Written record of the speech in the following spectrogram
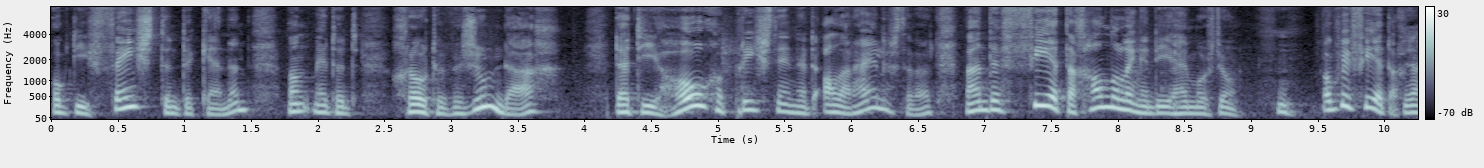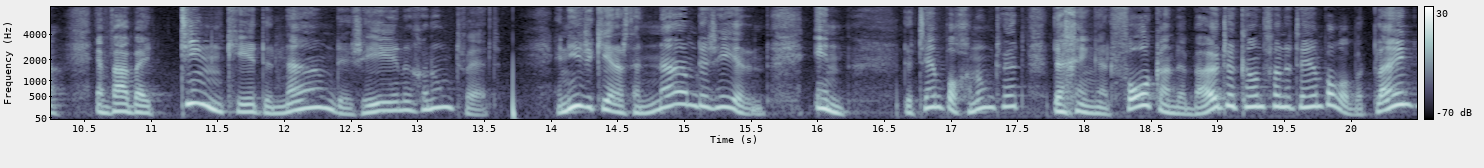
ook die feesten te kennen. Want met het grote verzoendag, dat die hoge priester in het allerheiligste was, waren de veertig handelingen die hij moest doen. Hm. Ook weer veertig. Ja. En waarbij tien keer de naam des Heren genoemd werd. En iedere keer als de naam des Heren in de tempel genoemd werd, dan ging het volk aan de buitenkant van de tempel, op het plein,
